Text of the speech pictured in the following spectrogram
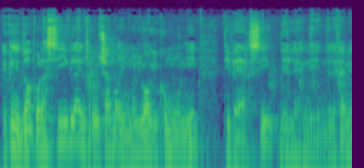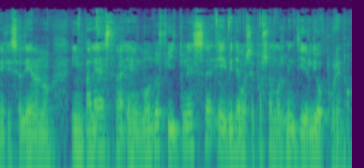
E quindi dopo la sigla introduciamo in luoghi comuni diversi delle, di, delle, femmine che si allenano in palestra e nel mondo fitness e vediamo se possiamo smentirli oppure no.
